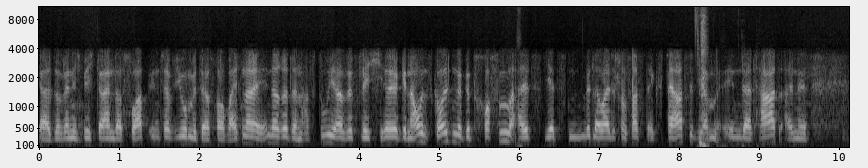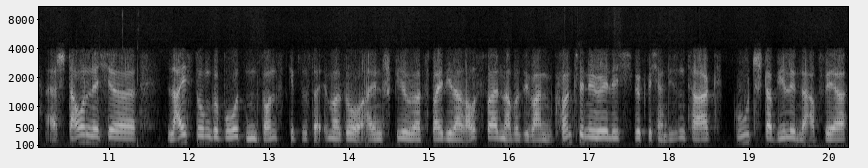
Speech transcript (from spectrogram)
Ja, also wenn ich mich da an das Vorab-Interview mit der Frau Weidner erinnere, dann hast du ja wirklich äh, genau ins Goldene getroffen, als jetzt mittlerweile schon fast Experte. Die haben in der Tat eine erstaunliche Leistung geboten. Sonst gibt es da immer so ein Spiel oder zwei, die da rausfallen, aber sie waren kontinuierlich wirklich an diesem Tag gut stabil in der Abwehr,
